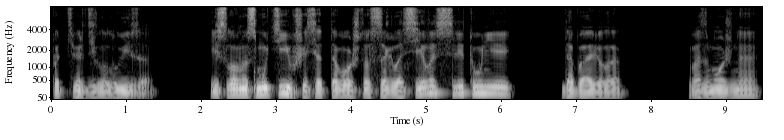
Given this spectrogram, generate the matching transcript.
подтвердила Луиза, и, словно смутившись от того, что согласилась с Летуньей, добавила, возможно,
